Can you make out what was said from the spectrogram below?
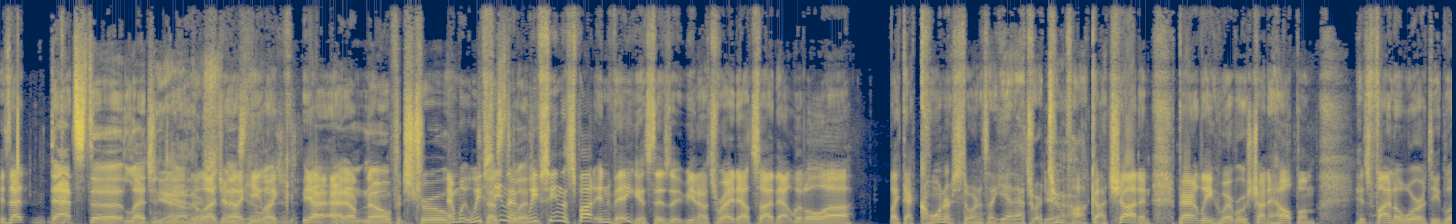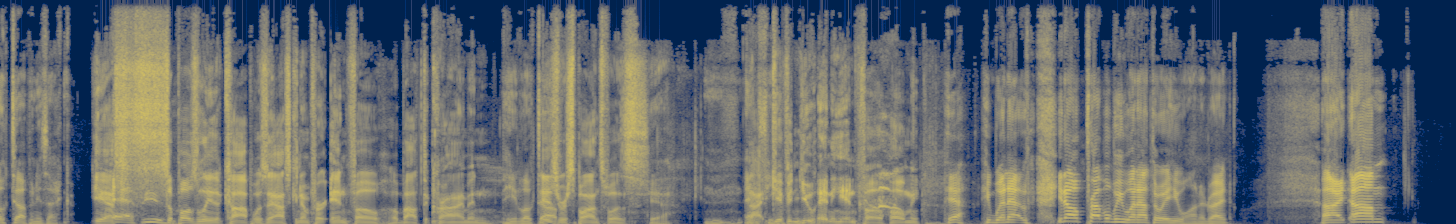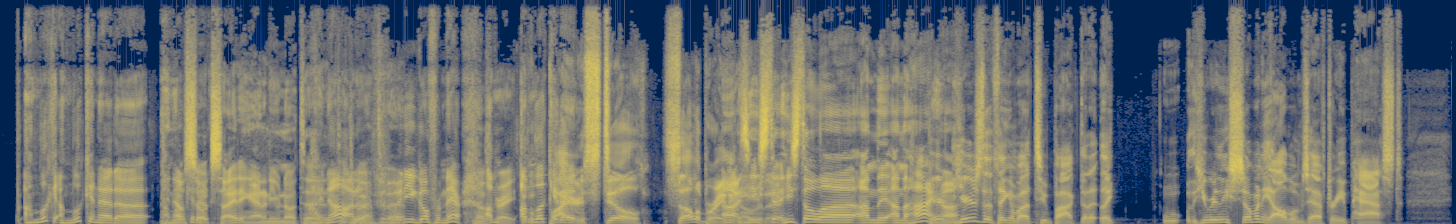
Is that That's the legend. Yeah, Yeah, the legend, like the he, like- yeah, I, I and- don't know if it's true. And we, we've seen the that. We've seen the spot in Vegas. There's a you know it's right outside that little uh like that corner store, and it's like yeah, that's where Yeah. Tupac got shot. And apparently, whoever was trying to help him, his final words, he looked up and he's like, Yes. Supposedly the cop was asking him for info about the crime, and he looked his up. response was, "Yeah, not F you. giving you any info, homie." Yeah, he went out. You know, probably went out the way he wanted, right? All right. Um, I'm looking. I'm looking at uh. I'm that was so at- exciting. I don't even know what to, I know. to I do don't after know. that. Where do you go from there? That was I'm, great. I'm looking Beyer's at. still celebrating. Is over still, there. he's still uh, on the on the high, Here- huh? Here's the thing about Tupac that like w- he released so many albums after he passed.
